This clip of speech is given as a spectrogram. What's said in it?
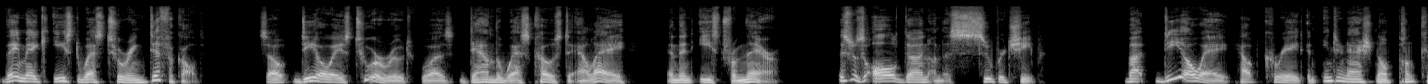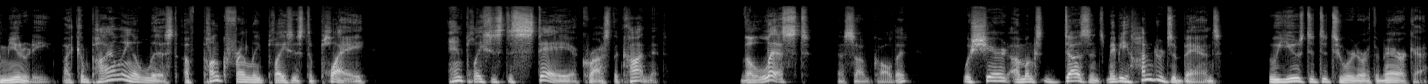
They make east west touring difficult. So DOA's tour route was down the west coast to LA and then east from there. This was all done on the super cheap. But DOA helped create an international punk community by compiling a list of punk friendly places to play and places to stay across the continent. The list, as some called it, was shared amongst dozens, maybe hundreds of bands who used it to tour North America.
